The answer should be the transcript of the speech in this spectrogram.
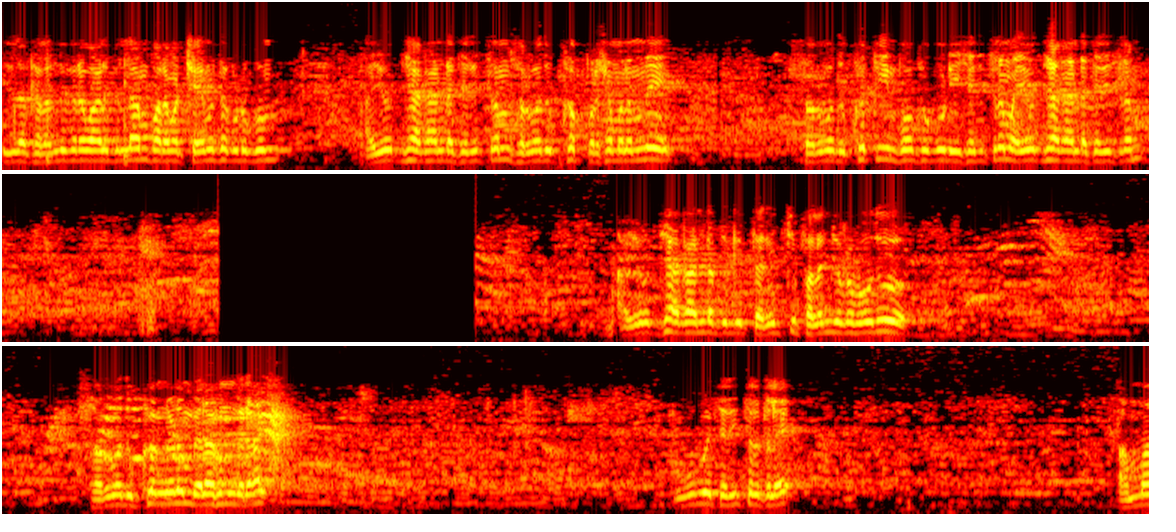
இதுல கலந்துக்கிறவாளுக்கெல்லாம் பரமக்ஷேமத்தை கொடுக்கும் அயோத்தியா காண்ட சரித்திரம் சர்வதுக்க பிரசமனம்னு சர்வ துக்கத்தையும் போக்கக்கூடிய சரித்திரம் அயோத்தியா காண்ட சரித்திரம் அயோத்தியா காண்டத்துக்கு தனிச்சு பலன் சொல்ற போது சர்வ துக்கங்களும் விலகுங்கிறாள் பூர்வ சரித்திரத்துல அம்மா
